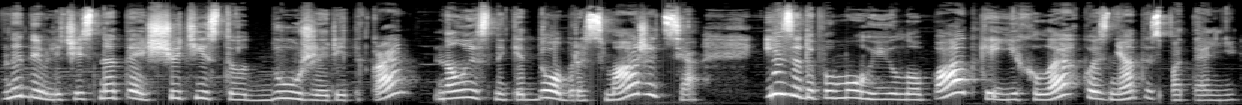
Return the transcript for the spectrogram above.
Не дивлячись на те, що тісто дуже рідке, налисники добре смажаться, і за допомогою лопатки їх легко зняти з пательні.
